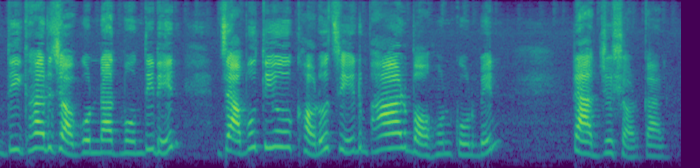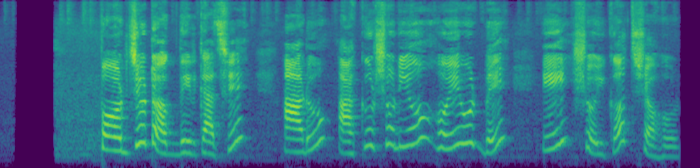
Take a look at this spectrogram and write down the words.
দীঘার জগন্নাথ মন্দিরের যাবতীয় খরচের ভার বহন করবেন রাজ্য সরকার। পর্যটকদের কাছে আরও আকর্ষণীয় হয়ে উঠবে এই সৈকত শহর।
